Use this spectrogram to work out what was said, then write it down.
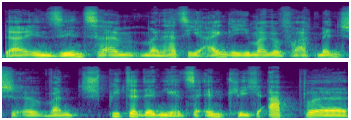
da in Sinsheim, man hat sich eigentlich immer gefragt, Mensch, äh, wann spielt er denn jetzt endlich ab? Äh,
